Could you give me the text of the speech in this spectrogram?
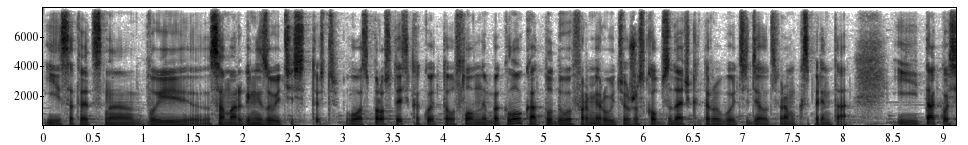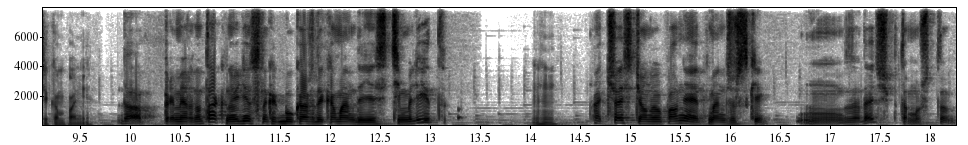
и, соответственно, вы самоорганизуетесь. То есть у вас просто есть какой-то условный бэклог, оттуда вы формируете уже скоп задач, которые вы будете делать в рамках спринта. И так во всей компании. Да, примерно так, но единственное, как бы у каждой команды есть Team Lead. Угу. Отчасти он выполняет менеджерские задачи, потому что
